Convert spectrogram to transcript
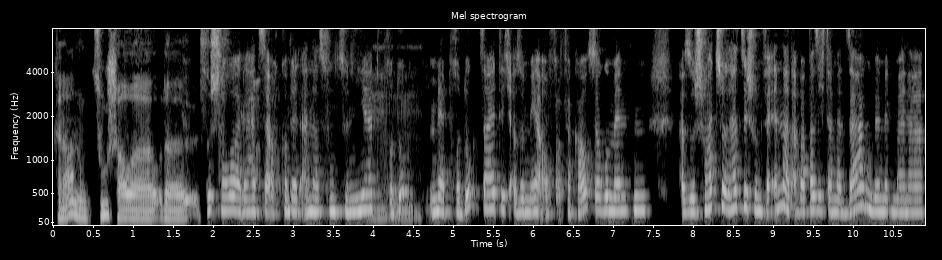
keine Ahnung, Zuschauer oder. Zuschauer, da hat es ja auch komplett anders funktioniert. Mhm. Produkt, mehr produktseitig, also mehr auf Verkaufsargumenten. Also hat, schon, hat sich schon verändert. Aber was ich damit sagen will mit meiner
